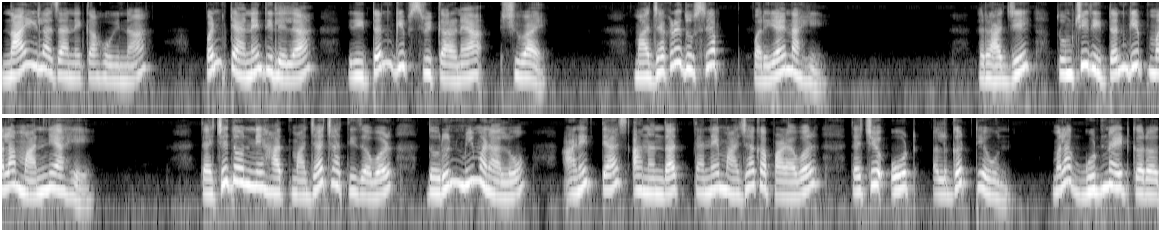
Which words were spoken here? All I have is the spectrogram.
ना इलाजाने का होईना पण त्याने दिलेला रिटर्न गिफ्ट स्वीकारण्याशिवाय माझ्याकडे दुसरा पर्याय नाही. राजे तुमची रिटर्न गिफ्ट मला मान्य आहे. त्याचे दोन्ही हात माझ्या छातीजवळ धरून मी म्हणालो आणि त्याच आनंदात त्याने माझ्या कपाळावर त्याचे ओट अलगट ठेवून मला गुड नाईट करत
